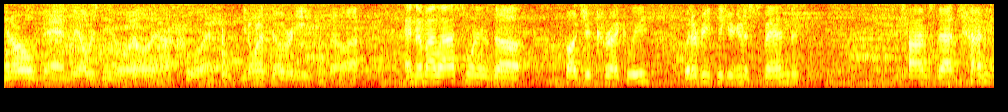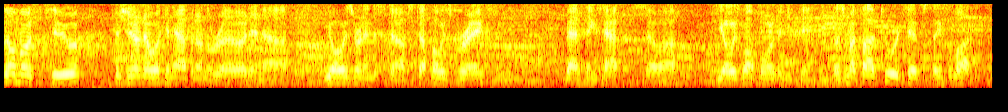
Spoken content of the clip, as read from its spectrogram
in our old van, we always need oil and our coolant. You don't want it to overheat. So, uh, and then my last one is uh, budget correctly. Whatever you think you're going to spend, times that times almost two because you don't know what can happen on the road and uh, you always run into stuff. Stuff always breaks and bad things happen. So uh, you always want more than you think. Those are my five tour tips. Thanks a lot.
